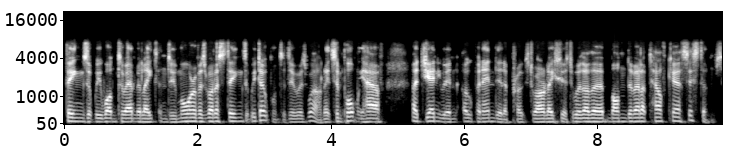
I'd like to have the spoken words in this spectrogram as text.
things that we want to emulate and do more of, as well as things that we don't want to do as well. And it's important we have a genuine, open-ended approach to our relationships with other modern developed healthcare systems.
